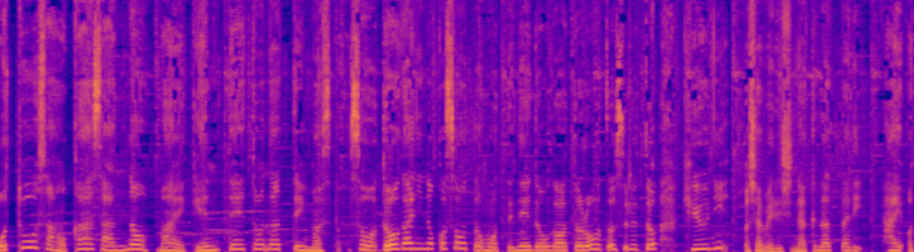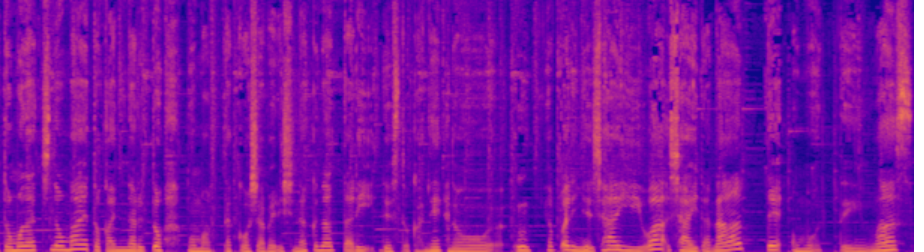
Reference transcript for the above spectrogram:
お父さんお母さんの前限定となっています。そう、動画に残そうと思ってね、動画を撮ろうとすると、急におしゃべりしなくなったり、はい、お友達の前とかになると、もう全くおしゃべりしなくなったりですとかね、あの、うん、やっぱりね、シャイはシャイだなって思っています。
